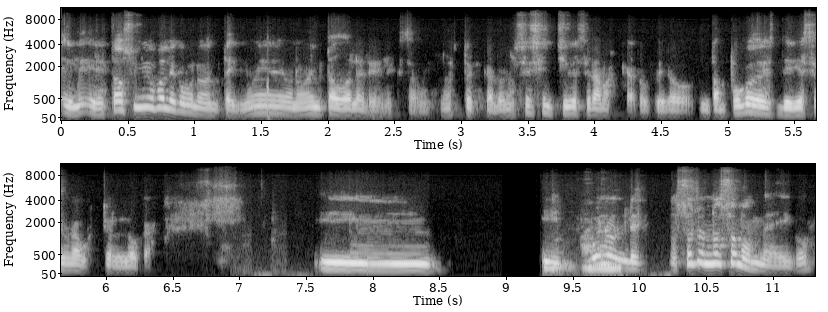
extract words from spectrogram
en, Estados Unidos vale como 99 o 90 dólares el examen. No es tan caro. No sé si en Chile será más caro, pero tampoco debería ser una cuestión loca. Y, bueno, nosotros no somos médicos.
